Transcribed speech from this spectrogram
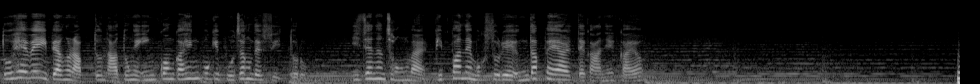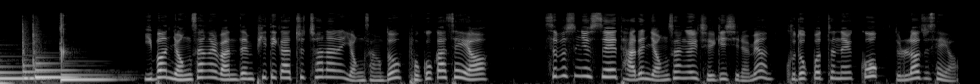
또 해외 입양을 앞둔 아동의 인권과 행복이 보장될 수 있도록 이제는 정말 비판의 목소리에 응답해야 할 때가 아닐까요? 이번 영상을 만든 PD가 추천하는 영상도 보고 가세요. 스브스 뉴스의 다른 영상을 즐기시려면 구독 버튼을 꼭 눌러주세요.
